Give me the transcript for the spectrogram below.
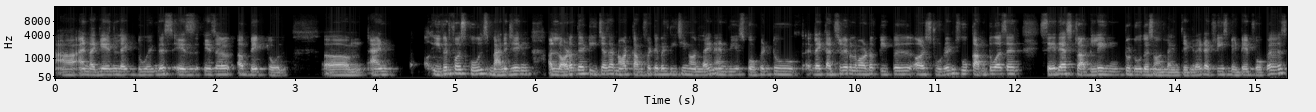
uh, and again like doing this is is a, a big toll. Um, and even for schools managing a lot of their teachers are not comfortable teaching online. And we've spoken to like considerable amount of people or students who come to us and say they're struggling to do this online thing right? At least maintain focus.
